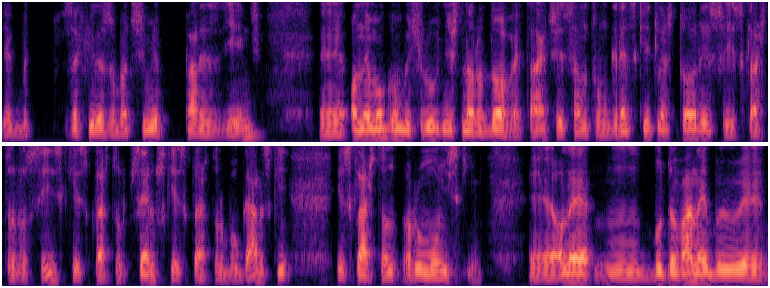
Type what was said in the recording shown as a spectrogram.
jakby za chwilę zobaczymy parę zdjęć. E, one mogą być również narodowe, tak? Czyli są to greckie klasztory, jest klasztor rosyjski, jest klasztor serbski, jest klasztor bułgarski, jest klasztor rumuński. E, one mm, budowane były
